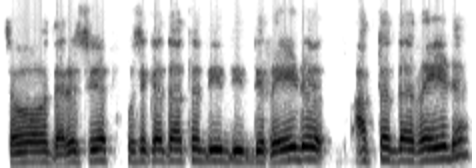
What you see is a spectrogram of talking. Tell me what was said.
Zo, so, er is, hoe zeg ik dat, die, die reden, achter de reden,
